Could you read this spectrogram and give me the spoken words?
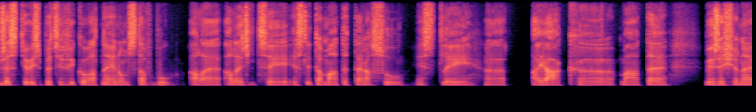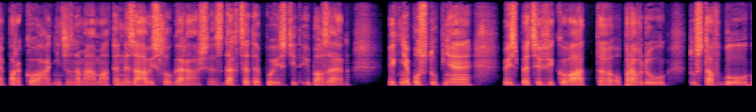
přesně vyspecifikovat nejenom stavbu, ale, ale říci, jestli tam máte terasu, jestli eh, a jak eh, máte vyřešené parkování, to znamená, máte nezávislou garáž, zda chcete pojistit i bazén. Pěkně postupně vyspecifikovat eh, opravdu tu stavbu,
